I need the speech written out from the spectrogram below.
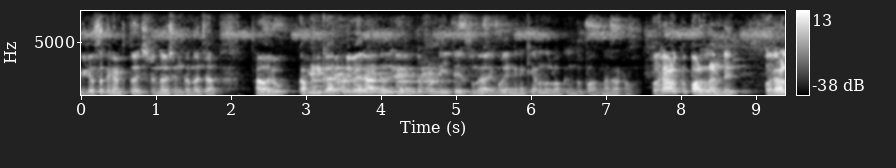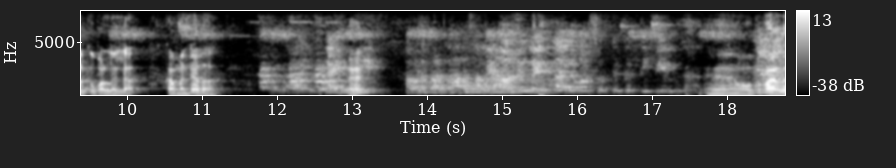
വീഡിയോസൊക്കെ ഞാൻ എടുത്ത് വെച്ചിട്ടുണ്ട്. പക്ഷെ നിങ്ങൾക്ക് എന്താ വെച്ചാൽ ആ ഒരു കമ്പനിക്കാരും കൂടി വരാണ്ട് അത് കഴിഞ്ഞിട്ട് ഫുൾ ഡീറ്റെയിൽസും കാര്യങ്ങളും എങ്ങനെയൊക്കെയാണെന്നുള്ളതൊക്കെ നിങ്ങൾക്ക് പറഞ്ഞുതരാം കേട്ടോ ഒരാൾക്ക് പള്ളുണ്ട് ഒരാൾക്ക് പള്ളല്ല. കമന്റ് അതാ അതിന് അവിടെ പള്ള ആ സമയം നാലാം മാസത്തേക്ക് എത്തിയിട്ടേ ഏഹ് ഓക്ക് പള്ള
